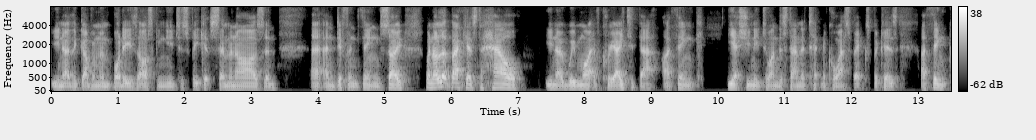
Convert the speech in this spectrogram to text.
you know, the government bodies asking you to speak at seminars and and different things. So when I look back as to how, you know, we might have created that, I think yes, you need to understand the technical aspects because I think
